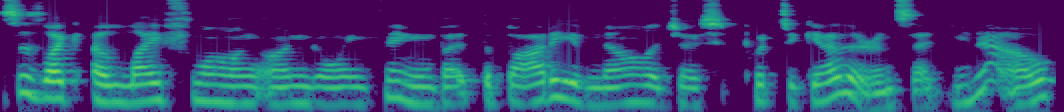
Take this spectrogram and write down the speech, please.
this is like a lifelong ongoing thing, but the body of knowledge I put together and said, you know,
